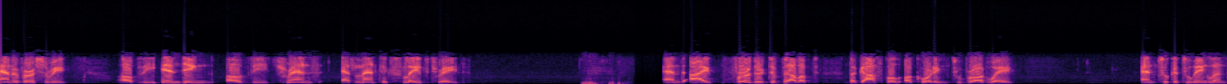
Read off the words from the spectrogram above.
anniversary of the ending of the transatlantic slave trade. Mhm. And I further developed the gospel according to Broadway and took it to England.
